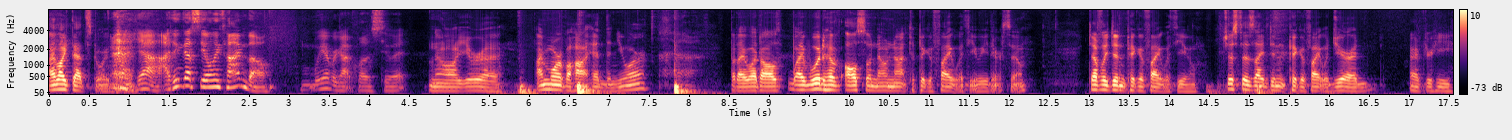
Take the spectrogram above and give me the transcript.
I like that story. yeah, I think that's the only time though we ever got close to it. No, you're a. I'm more of a hothead than you are, but I would all. I would have also known not to pick a fight with you either. So, definitely didn't pick a fight with you. Just as I didn't pick a fight with Jared after he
